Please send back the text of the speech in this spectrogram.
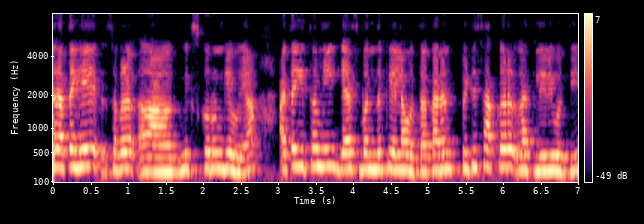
तर आता हे सगळं मिक्स करून घेऊया. आता इथं मी गॅस बंद केला होता कारण पिठी साखर घातलेली होती.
